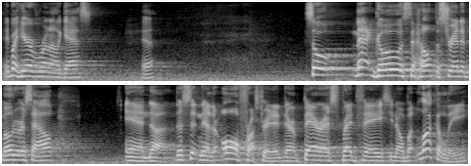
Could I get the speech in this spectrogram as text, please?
Anybody here ever run out of gas? Yeah? So Matt goes to help the stranded motorists out, and uh, they're sitting there. They're all frustrated. They're embarrassed, red faced, you know. But luckily,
